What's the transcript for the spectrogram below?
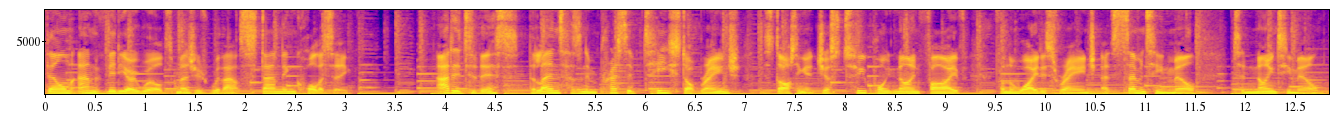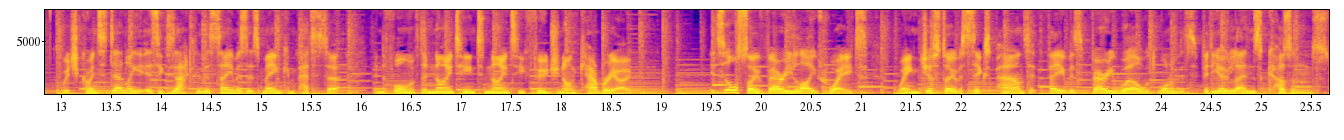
film and video worlds measured with outstanding quality. Added to this, the lens has an impressive t-stop range, starting at just 2.95 from the widest range at 17mm to 90mm, which coincidentally is exactly the same as its main competitor in the form of the 19-90 Fujinon Cabrio. It's also very lightweight, weighing just over 6 pounds, it favours very well with one of its video lens cousins.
